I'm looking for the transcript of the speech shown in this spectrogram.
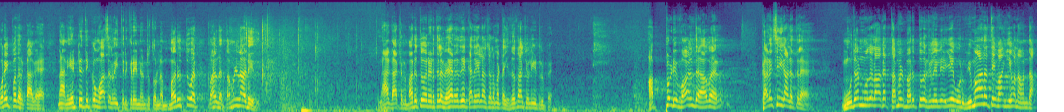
குறைப்பதற்காக நான் எட்டு திக்கும் வாசல் வைத்திருக்கிறேன் என்று சொன்ன மருத்துவர் வாழ்ந்த தமிழ்நாடு இது. நான் டாக்டர் மருத்துவர் இடத்துல வேறு எதுவும் கதையெல்லாம் சொல்ல மாட்டேன் இதை தான் சொல்லிகிட்டு இருப்பேன். அப்படி வாழ்ந்த அவர் கடைசி காலத்தில் முதன் முதலாக தமிழ் மருத்துவர்களிலேயே ஒரு விமானத்தை வாங்கியவன் அவன் தான்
